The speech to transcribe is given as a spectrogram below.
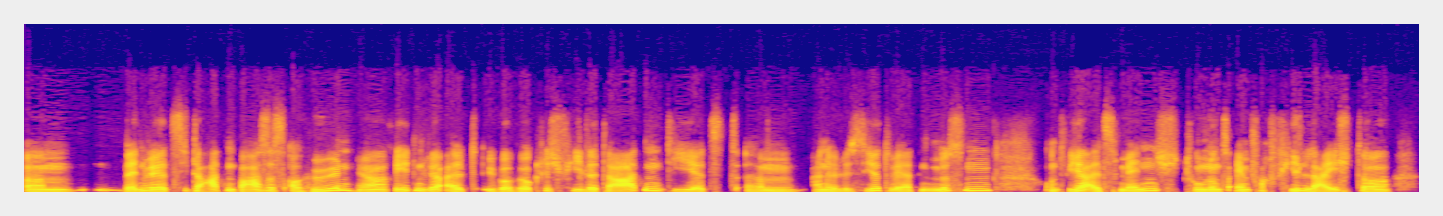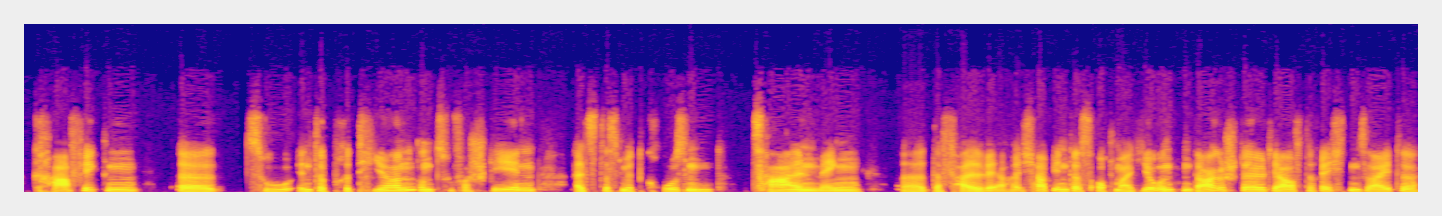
Ähm, wenn wir jetzt die Datenbasis erhöhen, ja, reden wir halt über wirklich viele Daten, die jetzt ähm, analysiert werden müssen. Und wir als Mensch tun uns einfach viel leichter, Grafiken äh, zu interpretieren und zu verstehen, als das mit großen Zahlenmengen äh, der Fall wäre. Ich habe Ihnen das auch mal hier unten dargestellt, ja, auf der rechten Seite.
